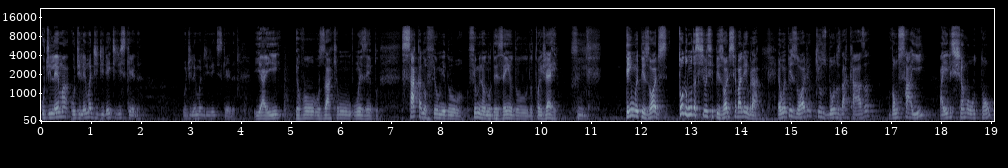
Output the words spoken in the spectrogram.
O dilema, o dilema de direita e de esquerda. O dilema de direita e esquerda. E aí eu vou usar aqui um, um exemplo. Saca no filme do. Filme não, no desenho do, do Tom Jerry? Sim. Tem um episódio, todo mundo assistiu esse episódio, você vai lembrar. É um episódio que os donos da casa vão sair, aí eles chamam o Tom,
